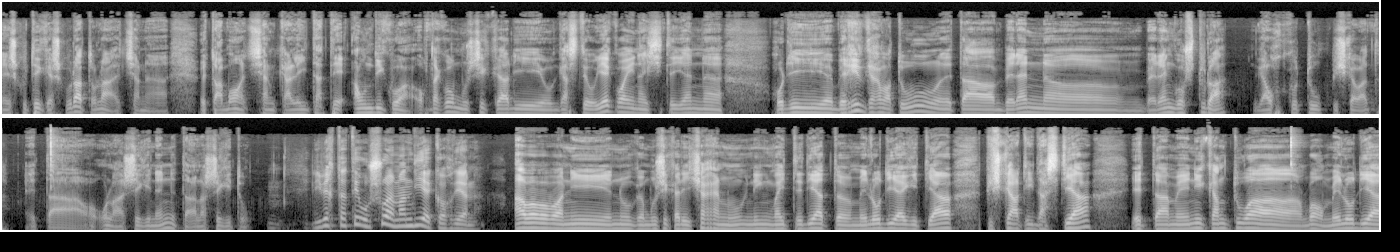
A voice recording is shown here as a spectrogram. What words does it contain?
eskutik eskuratu, etxan, eh, eta bon, etxan kalitate haundikoa. Hortako musikari gazte horiek, hain aiziteien uh, hori berriz grabatu eta beren, uh, beren gostura gaurkotu pixka bat, eta hola seginen eta ala segitu. Libertate osoa eman diek ordean? Aba, ah, ba, ni nuk musikari txarra nuk, nik maite diat eh, melodia egitea, piskat idaztia, eta meni kantua, bon, melodia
